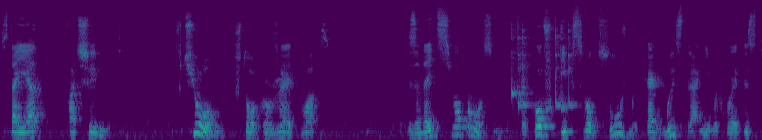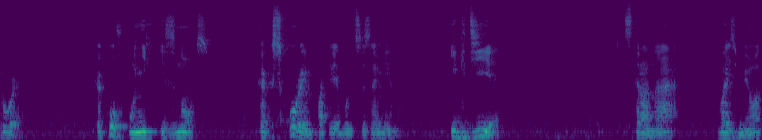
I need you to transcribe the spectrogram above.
стоят подшипники, в чем, что окружает вас? Задайтесь вопросом, каков их срок службы, как быстро они выходят из строя, каков у них износ, как скоро им потребуется замена? И где страна возьмет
